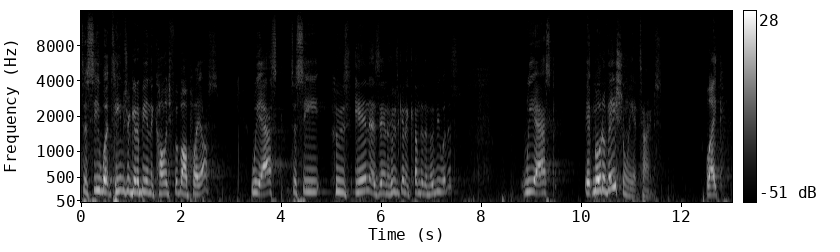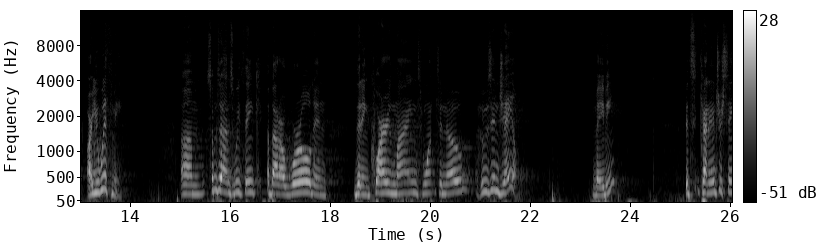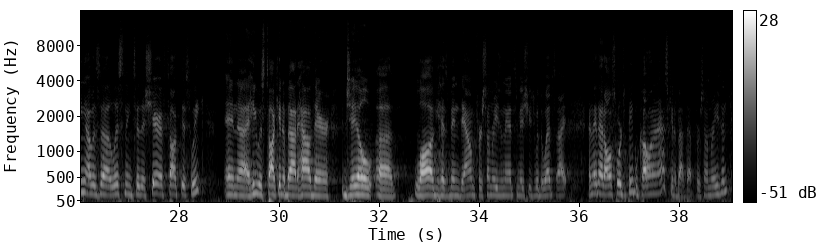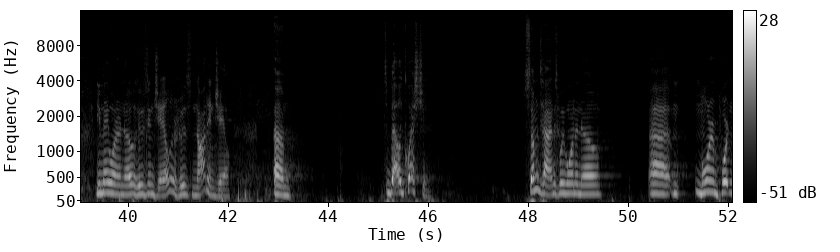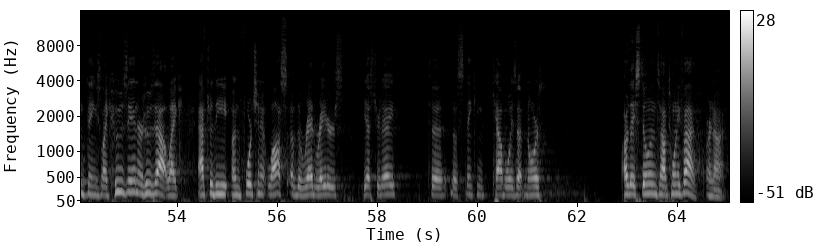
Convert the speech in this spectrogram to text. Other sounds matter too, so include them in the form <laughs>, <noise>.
to see what teams are going to be in the college football playoffs. We ask to see who's in, as in who's going to come to the movie with us. We ask it motivationally at times, like, are you with me? Um, sometimes we think about our world and that inquiring minds want to know who's in jail. Maybe. It's kind of interesting. I was uh, listening to the sheriff talk this week, and uh, he was talking about how their jail uh, log has been down for some reason. They had some issues with the website, and they've had all sorts of people calling and asking about that for some reason. You may want to know who's in jail or who's not in jail. Um, it's a valid question. Sometimes we want to know uh, m- more important things like who's in or who's out. Like after the unfortunate loss of the Red Raiders yesterday to those stinking Cowboys up north, are they still in the top 25 or not?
